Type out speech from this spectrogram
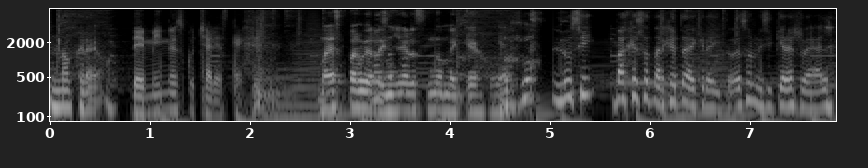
No creo. De mí no escucharías queja. Más Power Rangers, no me quejo. Lucy, baja esa tarjeta de crédito, eso ni siquiera es real.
